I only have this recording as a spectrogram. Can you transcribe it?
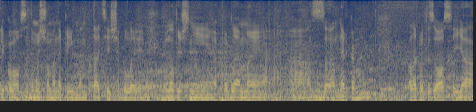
лікувався, тому що в мене крім ампутації ще були внутрішні проблеми з нирками, але протезувався я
